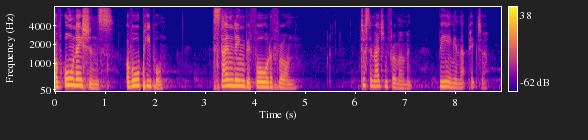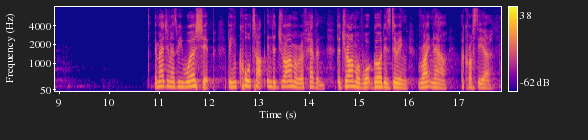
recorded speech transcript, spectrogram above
of all nations, of all people, standing before the throne. Just imagine for a moment being in that picture. Imagine as we worship, being caught up in the drama of heaven, the drama of what God is doing right now across the earth.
